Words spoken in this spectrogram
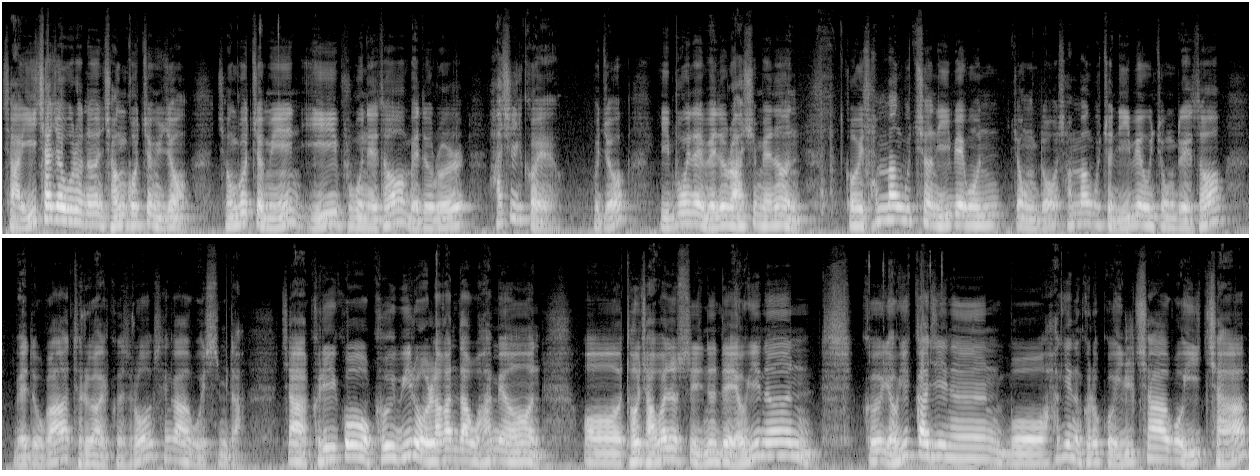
자, 이차적으로는 전고점이죠. 전고점인 이 부분에서 매도를 하실 거예요. 그죠? 이 부분에 매도를 하시면은 거의 39,200원 정도, 39,200원 정도에서 매도가 들어갈 것으로 생각하고 있습니다. 자, 그리고 그 위로 올라간다고 하면 어, 더 잡아줄 수 있는데 여기는 그 여기까지는 뭐 하기는 그렇고 1차하고 2차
